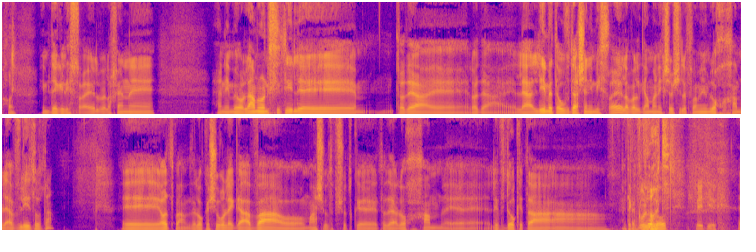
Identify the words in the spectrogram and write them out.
נכון. עם דגל ישראל, ולכן... אה, אני מעולם לא ניסיתי, ל, אתה יודע, אה, לא יודע, להעלים את העובדה שאני מישראל, אבל גם אני חושב שלפעמים לא חכם להבליט אותה. Uh, עוד פעם, זה לא קשור לגאווה או משהו, זה פשוט, אתה יודע, לא חכם לבדוק את, ה... את הגבולות. בדיוק. Uh,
